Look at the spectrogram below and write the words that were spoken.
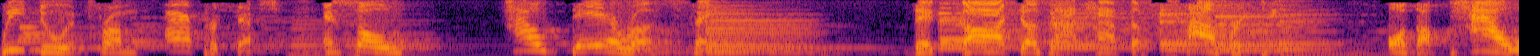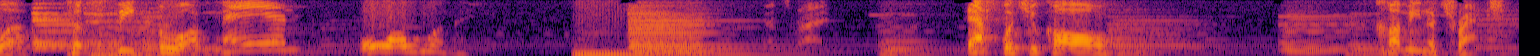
we do it from our perception. And so how dare us say that God does not have the sovereignty or the power to speak through a man or a woman? That's right. That's what you call coming attractions.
